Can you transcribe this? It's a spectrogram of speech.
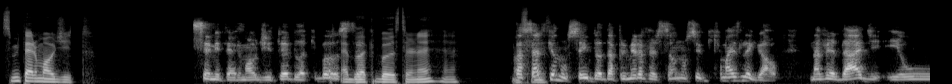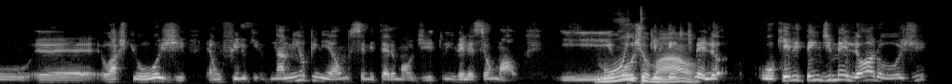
Cemitério Maldito. Cemitério Maldito é blockbuster. É blockbuster, né? É. Tá Nossa, certo mas- que eu não sei da, da primeira versão, não sei o que é mais legal. Na verdade, eu, é, eu acho que hoje é um filho que, na minha opinião, Cemitério Maldito envelheceu mal. E Muito hoje o que mal. melhor, o que ele tem de melhor hoje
